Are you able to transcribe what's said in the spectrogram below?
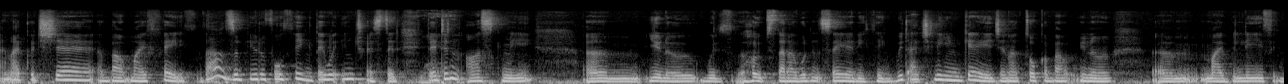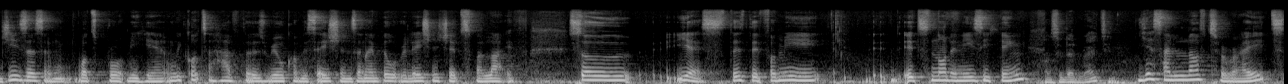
And I could share about my faith. That was a beautiful thing. They were interested. They didn't ask me, um, you know, with the hopes that I wouldn't say anything. We'd actually engage and I'd talk about, you know, um, my belief in Jesus and what's brought me here. And we got to have those real conversations and I built relationships for life. So, yes, th- th- for me, it's not an easy thing. Considered writing, Yes, I love to write.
